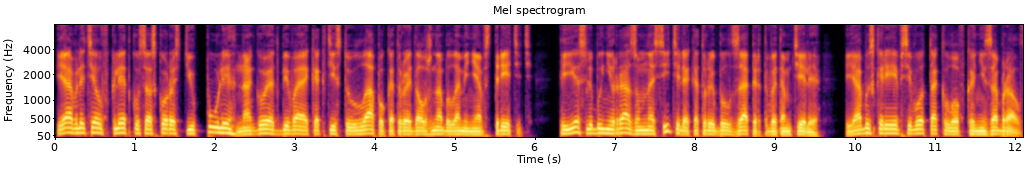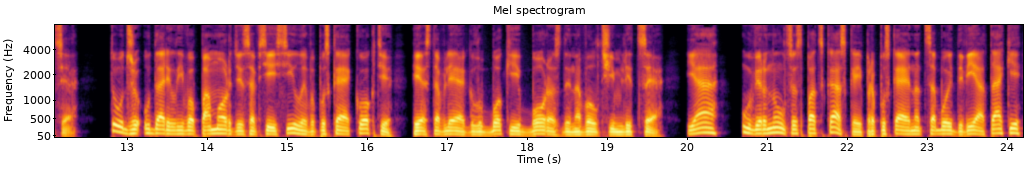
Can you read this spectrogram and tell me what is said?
Я влетел в клетку со скоростью пули, ногой отбивая когтистую лапу, которая должна была меня встретить. И если бы не разум носителя, который был заперт в этом теле, я бы, скорее всего, так ловко не забрался. Тут же ударил его по морде со всей силы, выпуская когти и оставляя глубокие борозды на волчьем лице. Я увернулся с подсказкой, пропуская над собой две атаки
